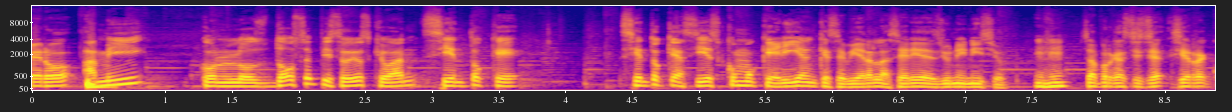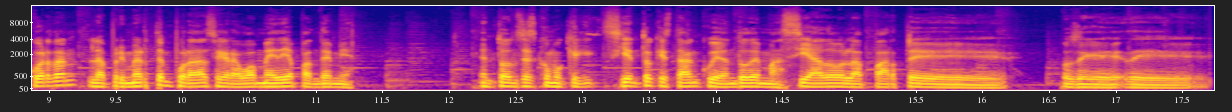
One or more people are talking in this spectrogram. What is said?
Pero a mí, con los dos episodios que van, siento que siento que así es como querían que se viera la serie desde un inicio. O sea, porque si, si recuerdan, la primera temporada se grabó a media pandemia. Entonces, como que siento que estaban cuidando demasiado la parte pues, de, de-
